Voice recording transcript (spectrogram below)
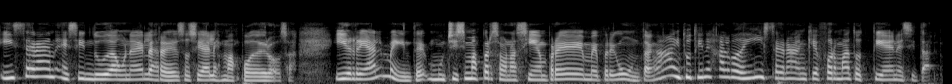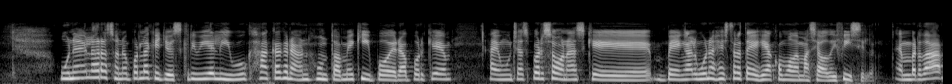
Instagram es sin duda una de las redes sociales más poderosas. Y realmente muchísimas personas siempre me preguntan, ay, tú tienes algo de Instagram, ¿qué formato tienes y tal? Una de las razones por la que yo escribí el ebook Hackagram junto a mi equipo era porque hay muchas personas que ven algunas estrategias como demasiado difíciles. En verdad,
